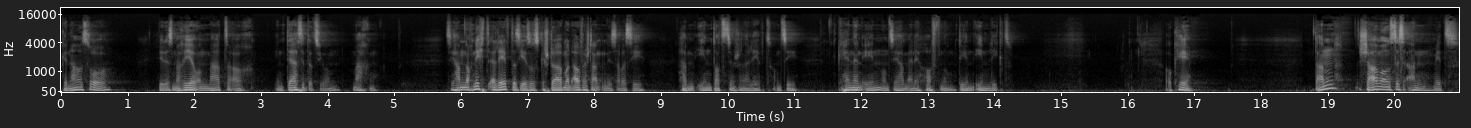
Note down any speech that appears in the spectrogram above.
Genauso wird es Maria und Martha auch in der Situation machen. Sie haben noch nicht erlebt, dass Jesus gestorben und auferstanden ist, aber sie haben ihn trotzdem schon erlebt und sie kennen ihn und sie haben eine Hoffnung, die in ihm liegt. Okay, dann schauen wir uns das an mit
